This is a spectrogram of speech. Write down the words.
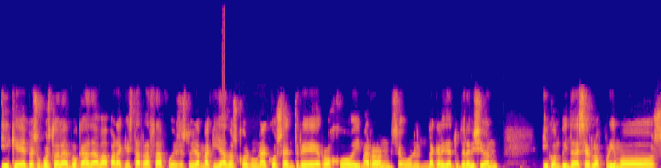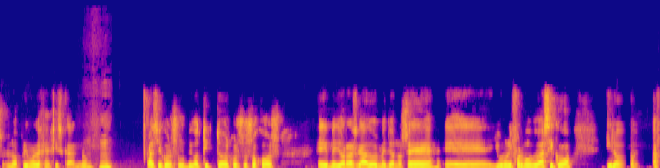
y que el presupuesto de la época daba para que esta raza pues estuvieran maquillados con una cosa entre rojo y marrón, según la calidad de tu televisión, y con pinta de ser los primos los primos de Gengis Khan, ¿no? Uh -huh. Así con sus bigotitos, con sus ojos eh, medio rasgados, medio no sé, eh, y un uniforme muy básico, y lo una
